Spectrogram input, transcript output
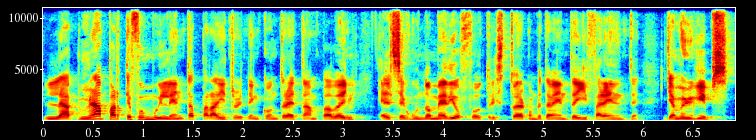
La primera parte fue muy lenta para Detroit en contra de Tampa Bay. El segundo medio fue otra historia completamente diferente. Jamir Gibbs.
